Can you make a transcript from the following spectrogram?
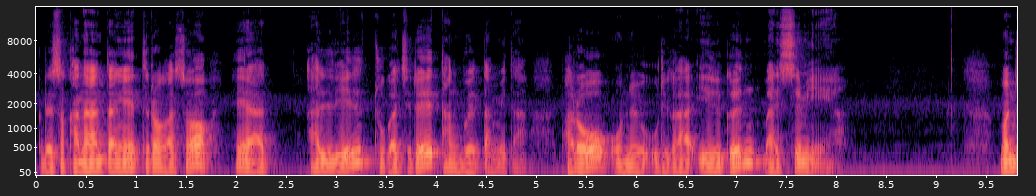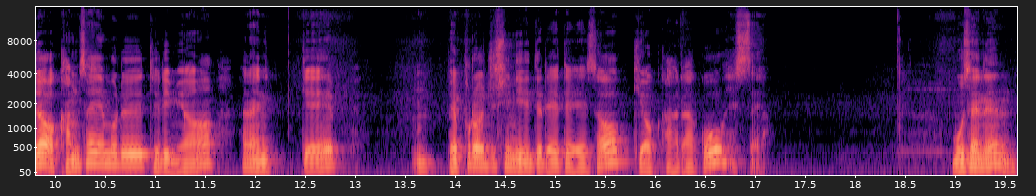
그래서 가나안 땅에 들어가서 해야 할 일 두 가지를 당부했답니다. 바로 오늘 우리가 읽은 말씀이에요. 먼저 감사 예물을 드리며 하나님께 음, 베풀어 주신 일들에 대해서 기억하라고 했어요. 모세는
